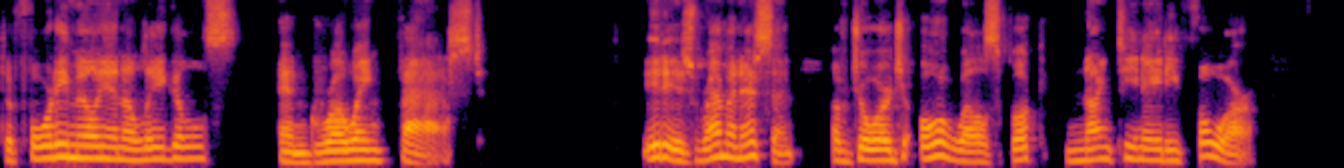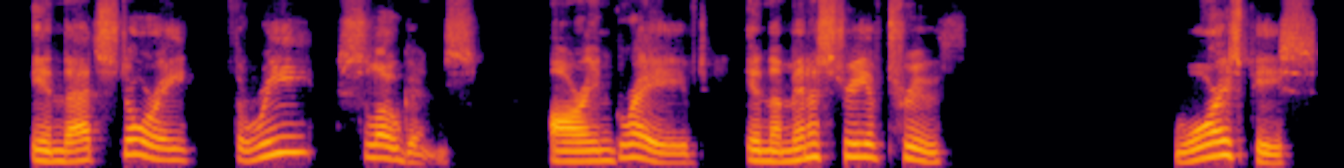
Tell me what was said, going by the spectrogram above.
to 40 million illegals and growing fast. It is reminiscent of George Orwell's book 1984. In that story, three slogans are engraved in the ministry of truth war is peace,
